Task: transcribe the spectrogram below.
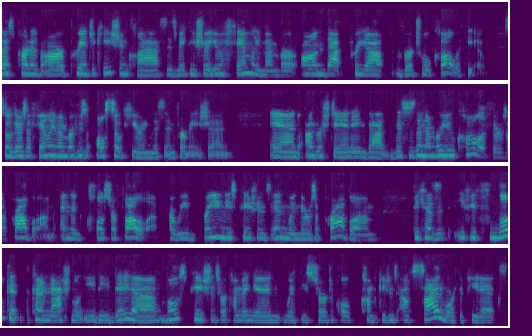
as part of our pre education class is making sure you have a family member on that pre op virtual call with you. So there's a family member who's also hearing this information and understanding that this is the number you call if there's a problem and then closer follow up. Are we bringing these patients in when there's a problem? Because if you look at the kind of national ED data, most patients are coming in with these surgical complications outside of orthopedics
